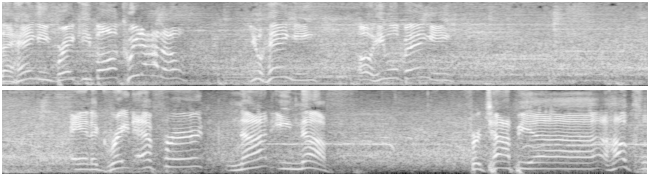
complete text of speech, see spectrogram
The hanging breaky ball. Cuidado. You hangy. Oh, he will bangy. And a great effort. Not enough for Tapia. How close.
